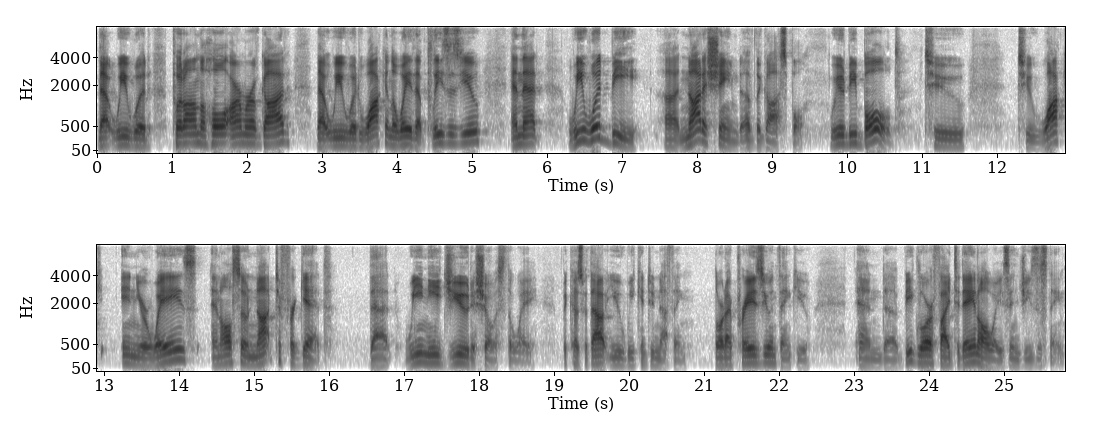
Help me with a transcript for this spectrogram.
that we would put on the whole armor of God, that we would walk in the way that pleases you, and that we would be uh, not ashamed of the gospel. We would be bold to, to walk in your ways and also not to forget that we need you to show us the way, because without you, we can do nothing. Lord, I praise you and thank you, and uh, be glorified today and always in Jesus' name.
